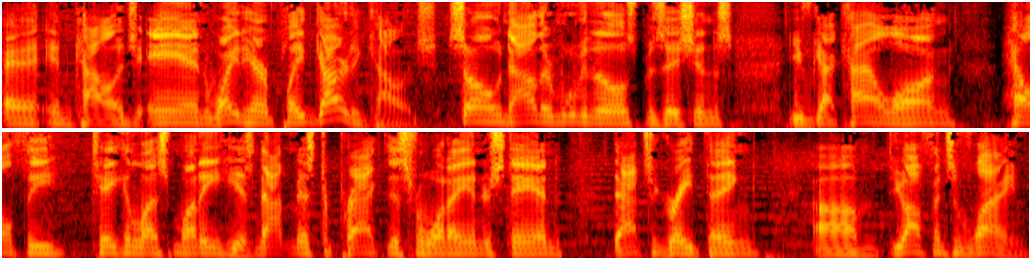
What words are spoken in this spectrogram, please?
uh, in college and Whitehair played guard in college. So now they're moving to those positions. You've got Kyle Long healthy, taking less money. He has not missed a practice, from what I understand. That's a great thing. Um, the offensive line,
